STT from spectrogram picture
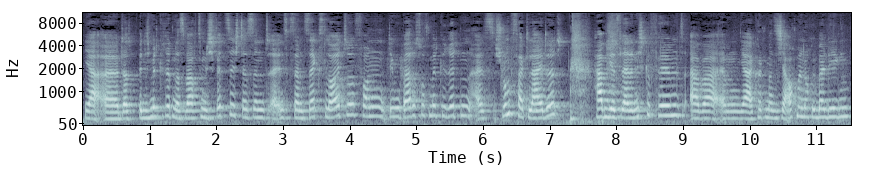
Ja, äh, da bin ich mitgeritten, das war auch ziemlich witzig. Da sind äh, insgesamt sechs Leute von dem Hubertushof mitgeritten, als Schlumpf verkleidet. Haben wir jetzt leider nicht gefilmt, aber ähm, ja, könnte man sich ja auch mal noch überlegen.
